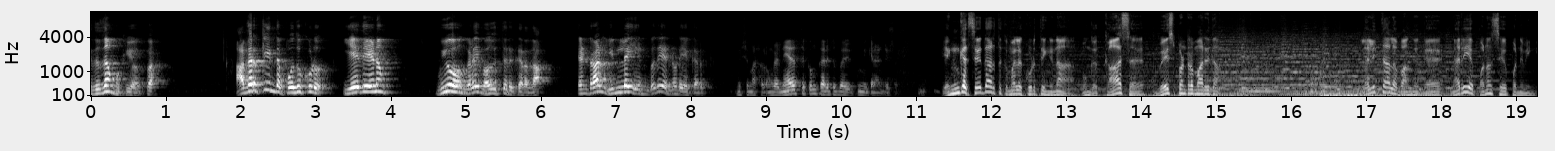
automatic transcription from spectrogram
இதுதான் முக்கியம் இப்ப. அதற்கு இந்த பொதுக்குழு ஏதேனும் வியூகங்களை வகுத்திருக்கிறதா என்றால் இல்லை என்பது என்னுடைய கருத்து. நிச்சயமா சார். உங்க நேரத்துக்கும் கருத்து பதிவுக்கும் மிக்க நன்றி சார். எங்க சேதாரத்துக்கு மேல கொடுத்தீங்கன்னா உங்க காசை வேஸ்ட் பண்ற மாதிரி தான். லலிதால வாங்குங்க நிறைய பணம் சேவ் பண்ணுவீங்க.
